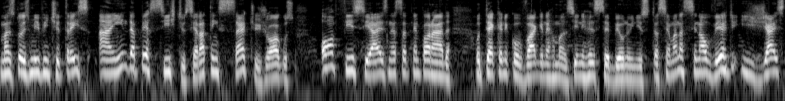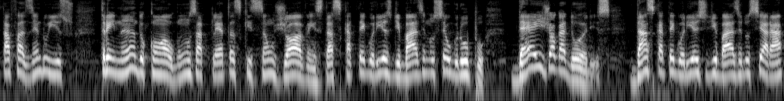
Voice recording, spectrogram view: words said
mas 2023 ainda persiste. O Ceará tem sete jogos oficiais nessa temporada. O técnico Wagner Mancini recebeu no início da semana sinal verde e já está fazendo isso, treinando com alguns atletas que são jovens das categorias de base no seu grupo. Dez jogadores das categorias de base do Ceará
